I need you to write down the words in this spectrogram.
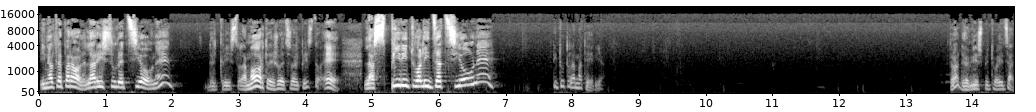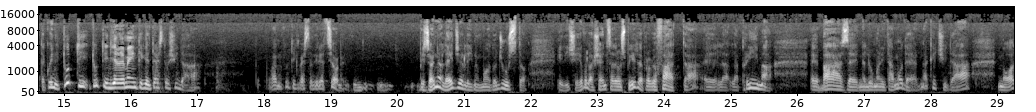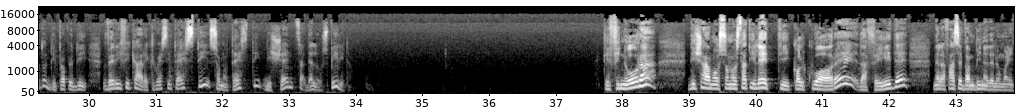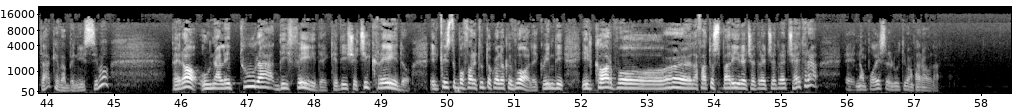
In altre parole, la risurrezione del Cristo, la morte e la risurrezione del Cristo è la spiritualizzazione di tutta la materia. Però deve venire spiritualizzata. Quindi tutti, tutti gli elementi che il testo ci dà vanno tutti in questa direzione. Bisogna leggerli in un modo giusto. E dicevo, la scienza dello spirito è proprio fatta, è la, la prima eh, base nell'umanità moderna che ci dà modo di, proprio di verificare che questi testi sono testi di scienza dello spirito. Che finora diciamo, sono stati letti col cuore, la fede, nella fase bambina dell'umanità, che va benissimo, però una lettura di fede che dice ci credo, il Cristo può fare tutto quello che vuole, quindi il corpo eh, l'ha fatto sparire, eccetera, eccetera, eccetera, eh, non può essere l'ultima parola.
